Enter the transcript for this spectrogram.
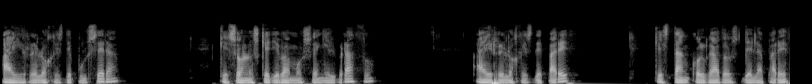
Hay relojes de pulsera, que son los que llevamos en el brazo. Hay relojes de pared, que están colgados de la pared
